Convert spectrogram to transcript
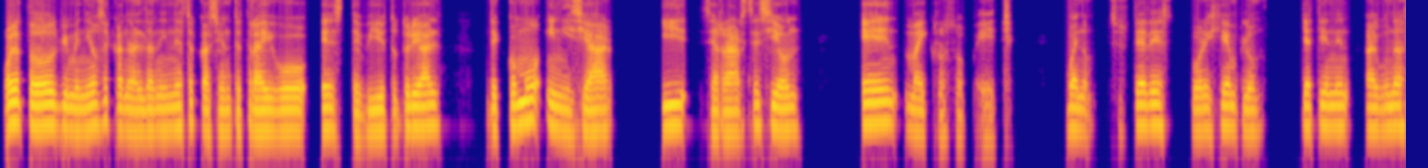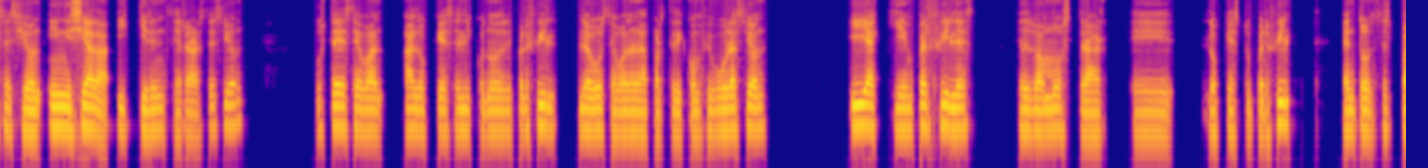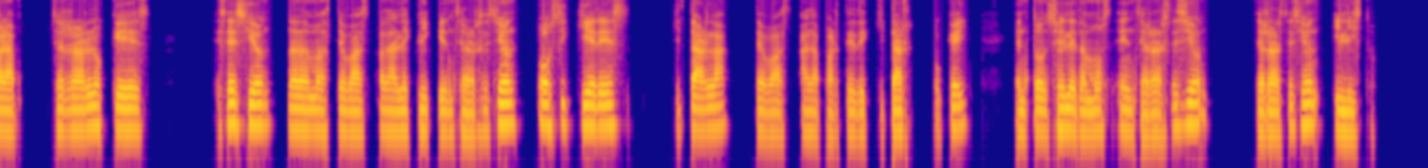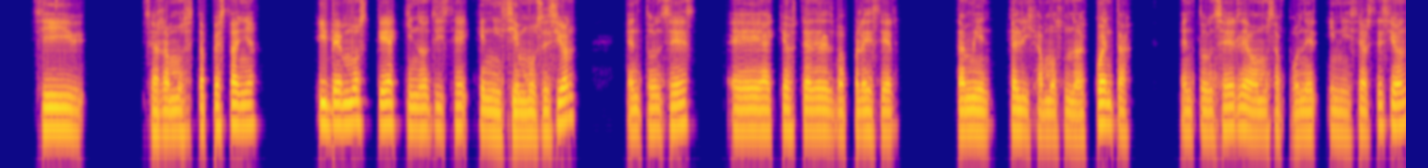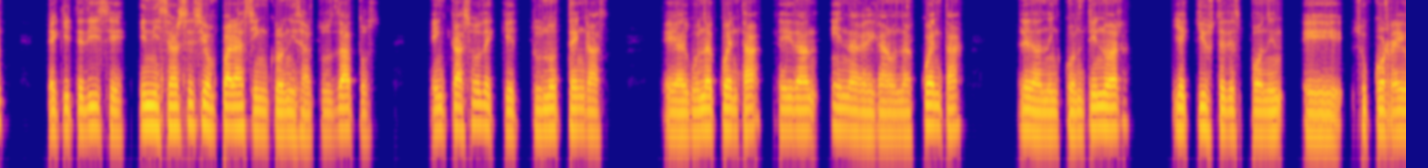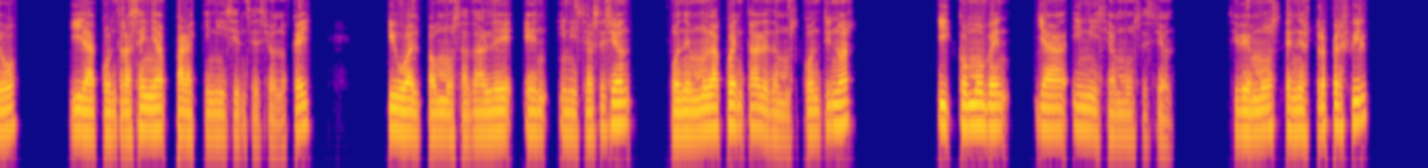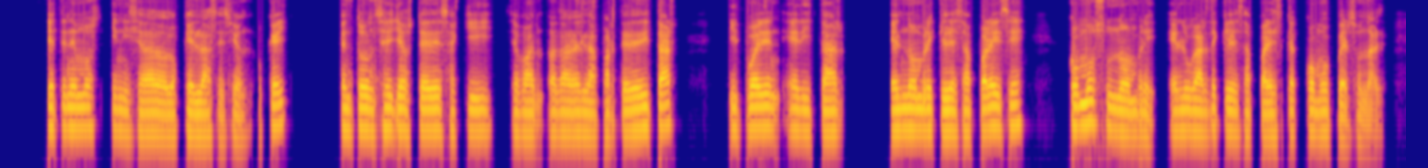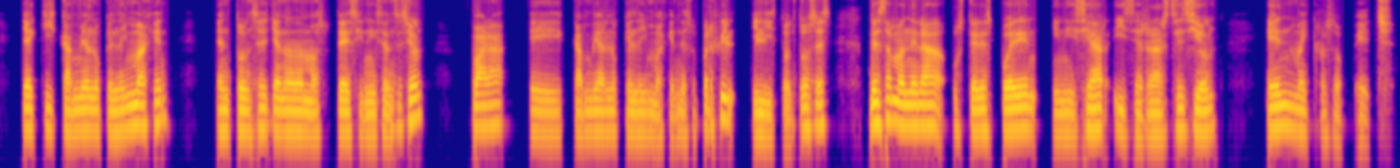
Hola a todos, bienvenidos al canal Dani. En esta ocasión te traigo este video tutorial de cómo iniciar y cerrar sesión en Microsoft Edge. Bueno, si ustedes, por ejemplo, ya tienen alguna sesión iniciada y quieren cerrar sesión, ustedes se van a lo que es el icono del perfil, luego se van a la parte de configuración y aquí en perfiles les va a mostrar eh, lo que es tu perfil. Entonces, para cerrar lo que es sesión, nada más te vas a darle clic en cerrar sesión. O si quieres quitarla, te vas a la parte de quitar, ¿ok? Entonces le damos en cerrar sesión, cerrar sesión y listo. Si cerramos esta pestaña y vemos que aquí nos dice que iniciemos sesión. Entonces, eh, aquí a ustedes les va a aparecer también que elijamos una cuenta. Entonces le vamos a poner iniciar sesión y aquí te dice iniciar sesión para sincronizar tus datos. En caso de que tú no tengas eh, alguna cuenta, le dan en agregar una cuenta, le dan en continuar y aquí ustedes ponen eh, su correo y la contraseña para que inicien sesión, ¿ok? Igual vamos a darle en iniciar sesión, ponemos la cuenta, le damos continuar y como ven ya iniciamos sesión. Si vemos en nuestro perfil, ya tenemos iniciado lo que es la sesión, ¿ok? Entonces ya ustedes aquí se van a dar en la parte de editar y pueden editar el nombre que les aparece como su nombre en lugar de que les aparezca como personal. Y aquí cambian lo que es la imagen. Entonces ya nada más ustedes inician sesión para eh, cambiar lo que es la imagen de su perfil y listo. Entonces de esta manera ustedes pueden iniciar y cerrar sesión en Microsoft Edge.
